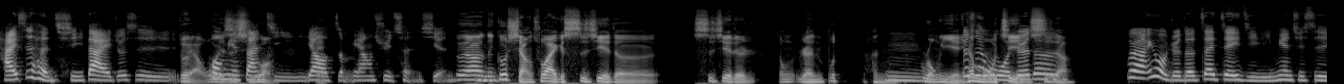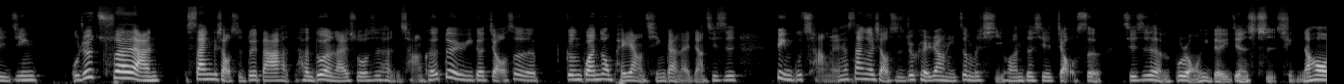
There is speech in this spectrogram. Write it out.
还是很期待，就是对啊，后面三集要怎么样去呈现？对啊，能够想出来一个世界的世界的东人不很不容易，你看魔戒也是啊。对啊，因为我觉得在这一集里面，其实已经，我觉得虽然三个小时对大家很很多人来说是很长，可是对于一个角色的跟观众培养情感来讲，其实并不长诶。他三个小时就可以让你这么喜欢这些角色，其实很不容易的一件事情。然后，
